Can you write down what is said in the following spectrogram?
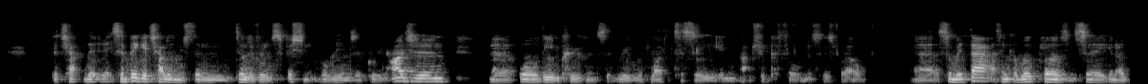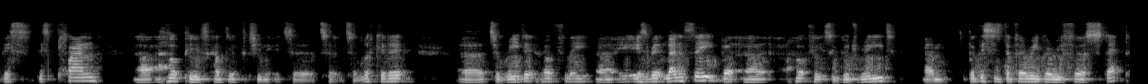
The cha- it's a bigger challenge than delivering sufficient volumes of green hydrogen, uh, or the improvements that we would like to see in battery performance as well. Uh, so with that, I think I will close and say, you know, this this plan. Uh, I hope you've had the opportunity to to, to look at it, uh, to read it. Hopefully, uh, it is a bit lengthy, but uh, hopefully it's a good read. Um, but this is the very very first step,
